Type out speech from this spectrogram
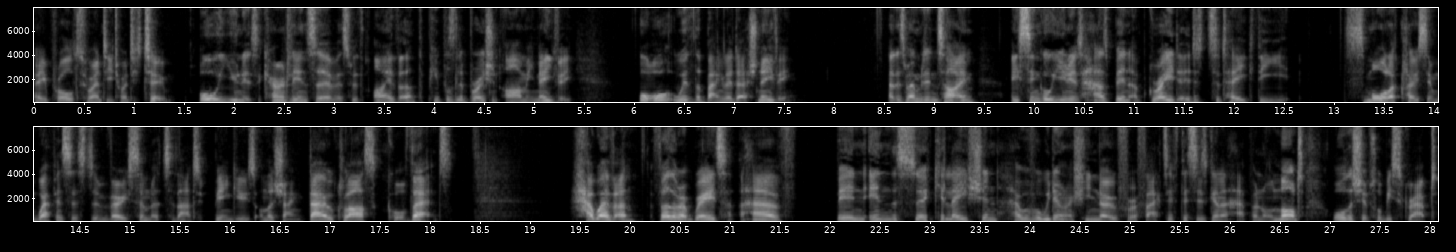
April 2022, all units are currently in service with either the People's Liberation Army Navy or with the Bangladesh Navy. At this moment in time, a single unit has been upgraded to take the smaller close-in weapon system very similar to that being used on the Jiangdao class corvette. However, further upgrades have been in the circulation. However, we don't actually know for a fact if this is going to happen or not, All the ships will be scrapped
